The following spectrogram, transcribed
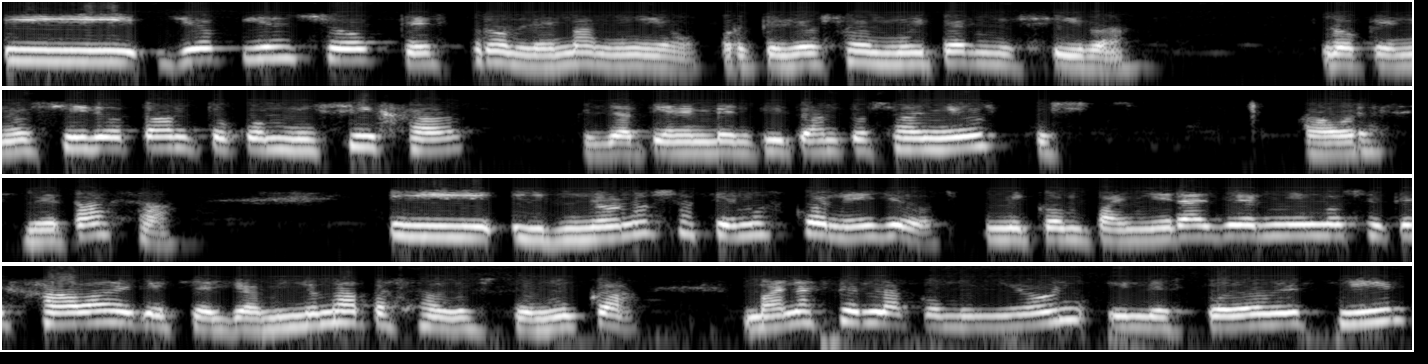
Y yo pienso que es problema mío, porque yo soy muy permisiva. Lo que no he sido tanto con mis hijas, que ya tienen veintitantos años, pues ahora sí me pasa. Y, y, no nos hacemos con ellos. Mi compañera ayer mismo se quejaba de que decía, yo a mí no me ha pasado esto nunca. Van a hacer la comunión y les puedo decir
